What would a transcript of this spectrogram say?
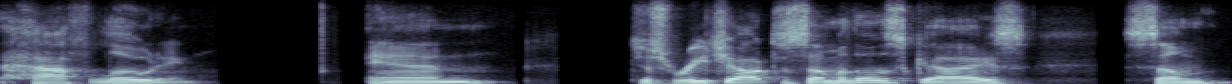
half loading, and just reach out to some of those guys. Some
